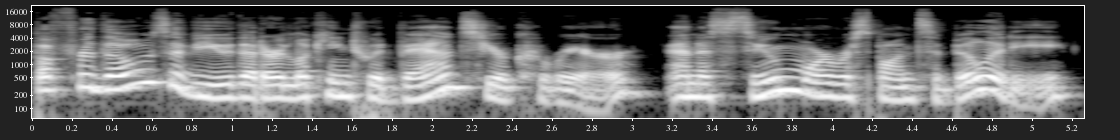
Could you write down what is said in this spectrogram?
But for those of you that are looking to advance your career and assume more responsibility,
